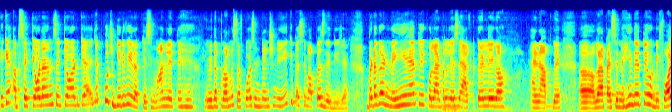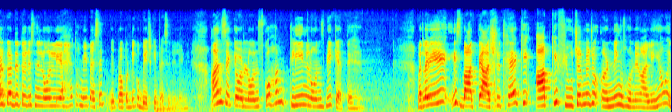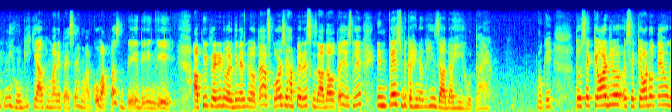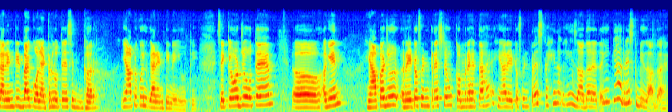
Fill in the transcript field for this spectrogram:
ठीक है? अब सिक्योर्ड अनसिक्योर्ड क्या है? जब कुछ गिरवी रख के से मान लेते हैं with a promise of course intention यही है कि पैसे वापस दे दी जाए। बट अगर नहीं है तो ये कोलेट्रल जैसे एक्ट कर लेगा। एंड आपके अगर आप पैसे नहीं देते हो डिफ़ॉल्ट कर देते हो जिसने लोन लिया है तो हम ये पैसे प्रॉपर्टी को बेच के पैसे ले लेंगे। अनसिक्योर्ड लोन्स को हम क्लीन लोन्स भी कहते हैं। मतलब ये इस बात पे आश्रित है कि आपकी फ्यूचर में जो अर्निंग्स होने वाली हैं, वो इतनी होगी कि आप हमारे पैसे हमारे को वापस दे देंगे। आपकी क्रेडिट वर्दीनेस में होता है ऑफकोर्स यहाँ पे रिस्क ज़्यादा होता है, इसलिए इंटरेस्ट भी कहीं ना कहीं ज़्यादा ही होता है। Okay okay? तो सिक्योर्ड जो सिक्योर्ड होते हैं, वो गारंटीड बाय कोलेट्रल होते हैं, जैसे घर। यहाँ पे कोई गारंटी नहीं होती। सिक्योर्ड जो होते हैं अगेन यहाँ पर जो रेट ऑफ़ इंटरेस्ट है वो कम रहता है, यहाँ रेट ऑफ़ इंटरेस्ट कहीं ना कहीं ज़्यादा रहता है, क्योंकि यहाँ रिस्क भी ज़्यादा है।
